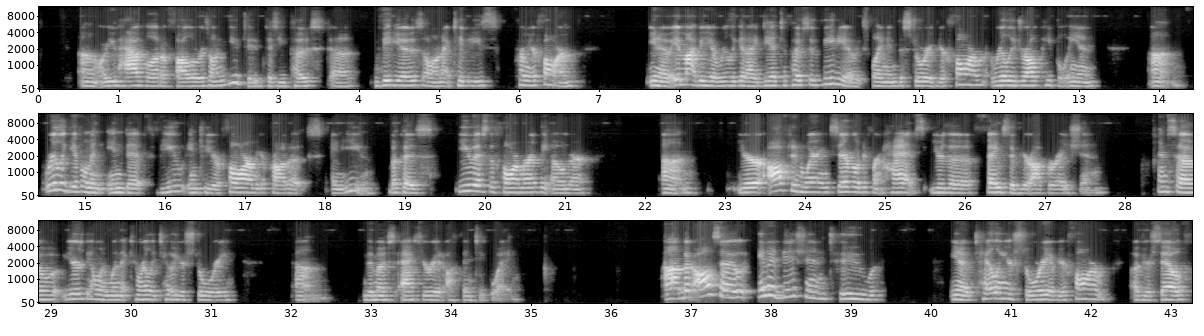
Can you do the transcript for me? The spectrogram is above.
um, or you have a lot of followers on YouTube because you post uh, videos on activities from your farm, you know, it might be a really good idea to post a video explaining the story of your farm, really draw people in, um, really give them an in-depth view into your farm, your products, and you, because you as the farmer, the owner, um, you're often wearing several different hats. You're the face of your operation. And so you're the only one that can really tell your story um, the most accurate, authentic way. Um, but also, in addition to, you know, telling your story of your farm, of yourself,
